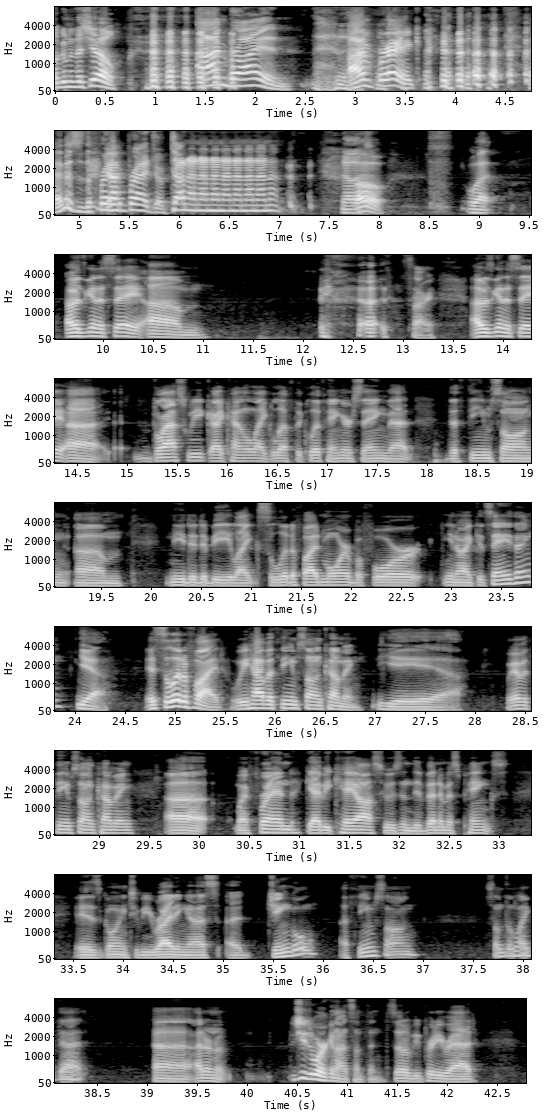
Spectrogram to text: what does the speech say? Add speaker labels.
Speaker 1: Welcome to the show.
Speaker 2: I'm Brian,
Speaker 1: I'm Frank.
Speaker 2: and this is the Frank and Brian show. Dun-dun-dun-dun-dun-dun-dun. No,
Speaker 1: oh,
Speaker 2: what?
Speaker 1: I was gonna say. Um, sorry, I was gonna say. Uh, last week I kind of like left the cliffhanger saying that the theme song um, needed to be like solidified more before you know I could say anything.
Speaker 2: Yeah,
Speaker 1: It's solidified. We have a theme song coming.
Speaker 2: yeah.
Speaker 1: We have a theme song coming. Uh, my friend Gabby Chaos, who's in the Venomous Pinks, is going to be writing us a jingle, a theme song, something like that. Uh, I don't know. She's working on something, so it'll be pretty rad.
